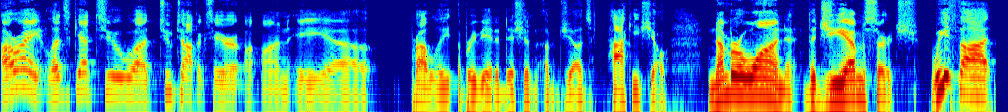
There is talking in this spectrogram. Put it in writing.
All right, let's get to uh, two topics here on a uh, probably abbreviated edition of Judd's Hockey Show. Number one, the GM search. We thought,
